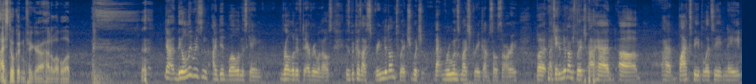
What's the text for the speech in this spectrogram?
I still couldn't figure out how to level up. Yeah, the only reason I did well in this game relative to everyone else is because I streamed it on Twitch, which that ruins my streak. I'm so sorry, but I streamed it on Twitch. I had uh, I had Blackspeed, Blitzy, Nate,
